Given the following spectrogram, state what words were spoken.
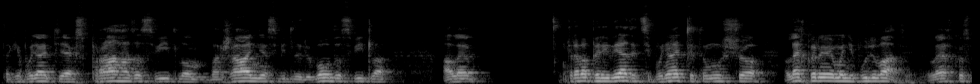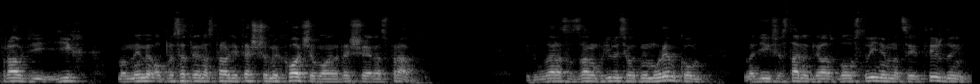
таке поняття, як спрага за світлом, бажання світла, любов до світла. Але треба перевіряти ці поняття, тому що легко ними маніпулювати, легко справді їх ну, ними описати насправді те, що ми хочемо, а не те, що є насправді. І тому зараз з вами поділюся одним уривком. Надіюся, стане для вас благословенням на цей тиждень,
